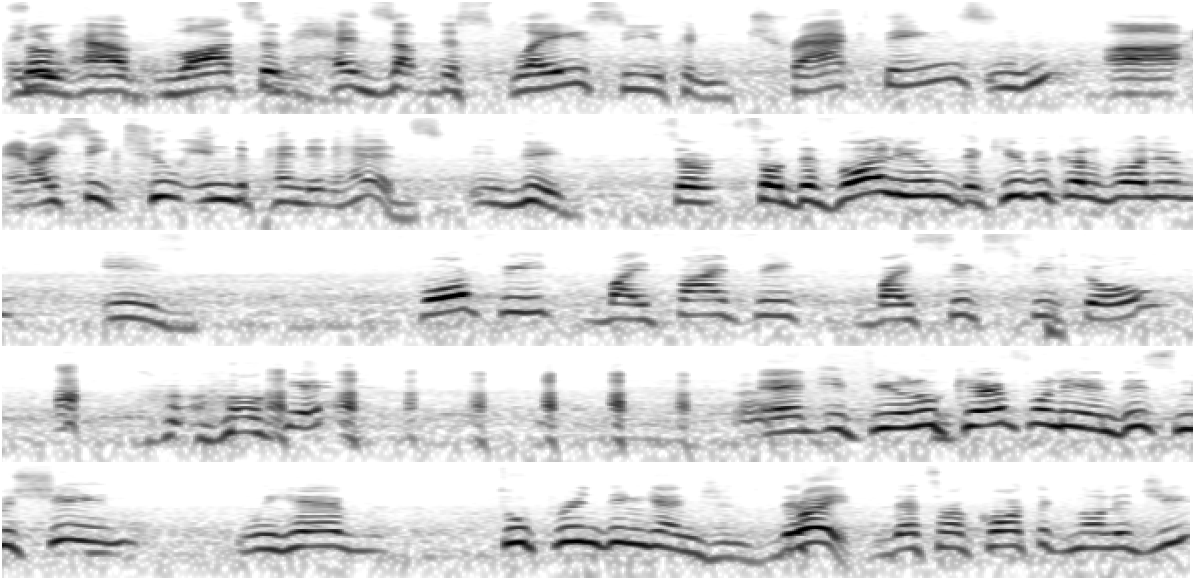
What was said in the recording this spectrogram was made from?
and So- you have lots of heads-up displays, so you can track things. Mm-hmm. Uh, and I see two independent heads. Indeed. So so the volume, the cubicle volume, is four feet by five feet by six feet tall. okay. and if you look carefully in this machine, we have two printing engines. That's, Right. That's our core technology.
